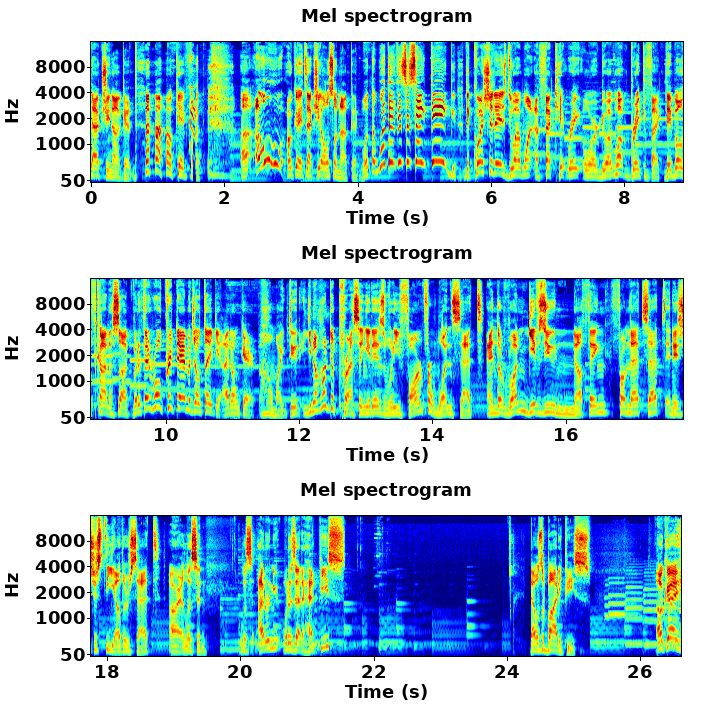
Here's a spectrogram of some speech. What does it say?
actually not good. okay, fuck. Uh, oh, okay, it's actually also not good. What the? What? The, this is the same thing. The question is, do I want effect hit rate or do I want break effect? They both kind of suck, but if they roll crit damage, I'll take it. I don't care. Oh my, dude. You know how depressing it is when you farm for one set and the run gives you nothing from that set and it's just the other set? All right, listen. Listen, I don't what is that, a headpiece? That was a body piece. Okay,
